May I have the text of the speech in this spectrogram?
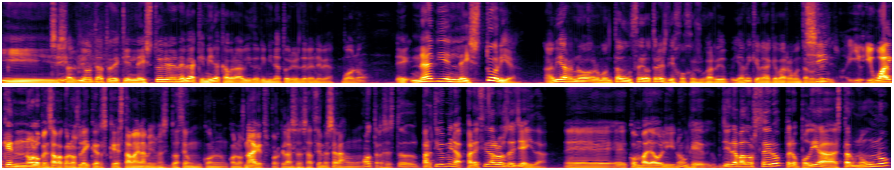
y Sí. salió el dato de que en la historia de la NBA, que mira que habrá habido eliminatorios de la NBA, Bueno, eh, nadie en la historia había remontado un 0-3, dijo Jesús Garrido. Y a mí que me da que va a remontar los sí, igual que no lo pensaba con los Lakers, que estaban en la misma situación con, con los Nuggets, porque las sensaciones eran otras. Estos partidos, mira, parecido a los de Lleida, eh, eh, con Valladolid, ¿no? Que Lleida va 2-0, pero podía estar 1-1.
